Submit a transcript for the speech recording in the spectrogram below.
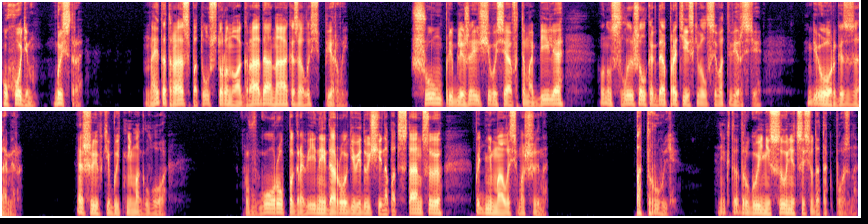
«Уходим! Быстро!» На этот раз по ту сторону ограда она оказалась первой. Шум приближающегося автомобиля — он услышал, когда протискивался в отверстие. Георгас замер. Ошибки быть не могло. В гору по гравийной дороге, ведущей на подстанцию, поднималась машина. Патруль. Никто другой не сунется сюда так поздно.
